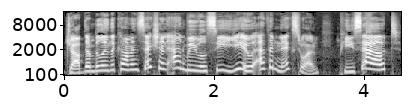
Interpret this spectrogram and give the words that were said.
drop them below in the comment section, and we will see you at the next one. Peace out.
